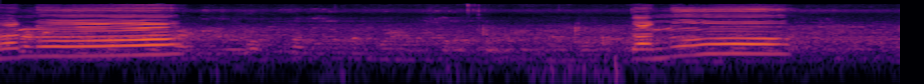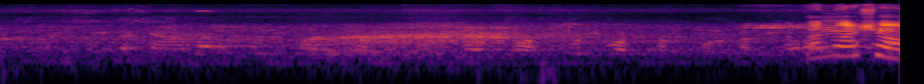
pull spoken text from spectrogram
তানু? তানু? তানু, আসো।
